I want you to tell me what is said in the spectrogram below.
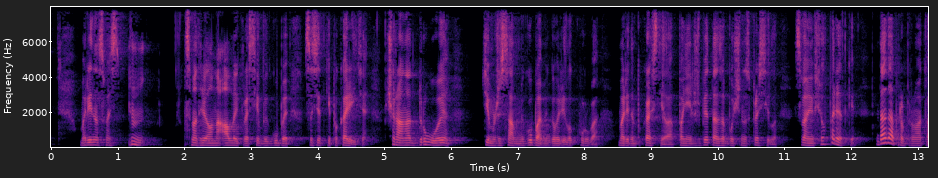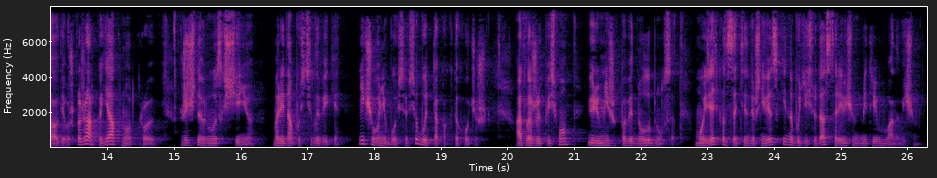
Марина смас... смотрела на алые красивые губы соседки по карете. Вчера она другое, тем же самыми губами говорила Курва. Марина покраснела. Пани Эльжбета озабоченно спросила. «С вами все в порядке?» «Да-да», – пробормотала девушка. «Жарко, я окно открою». Женщина вернулась к чтению. Марина опустила веки. «Ничего не бойся, все будет так, как ты хочешь». Отложив письмо, Юрий Мнишек победно улыбнулся. «Мой зять Константин Вишневецкий на пути сюда с царевичем Дмитрием Ивановичем».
